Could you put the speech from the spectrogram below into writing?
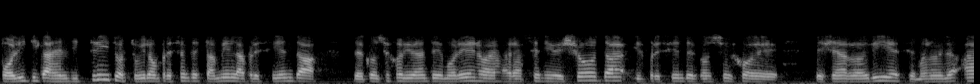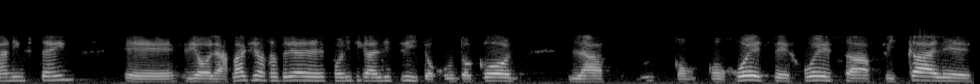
políticas del distrito, estuvieron presentes también la presidenta del Consejo Liberante de Moreno, Araceli Bellota, y el presidente del Consejo de, General Rodríguez, Emanuel Anningstein. Eh, digo, las máximas autoridades políticas del distrito, junto con las con, jueces, juezas, fiscales,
